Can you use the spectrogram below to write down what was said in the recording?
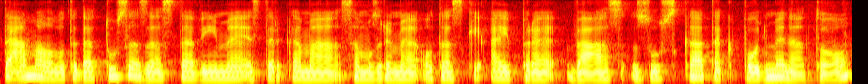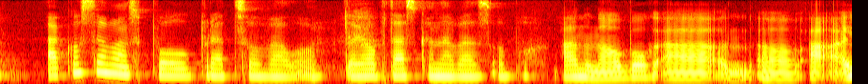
tam, alebo teda tu sa zastavíme. Esterka má samozrejme otázky aj pre vás, Zuzka, tak poďme na to. Ako sa vám spolupracovalo? To je otázka na vás oboch. Áno, na oboch a, a, a aj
